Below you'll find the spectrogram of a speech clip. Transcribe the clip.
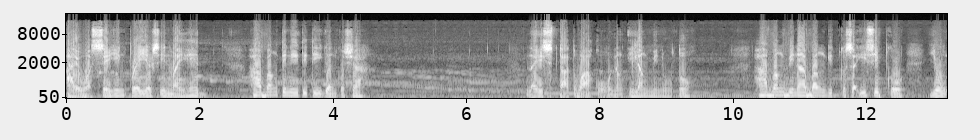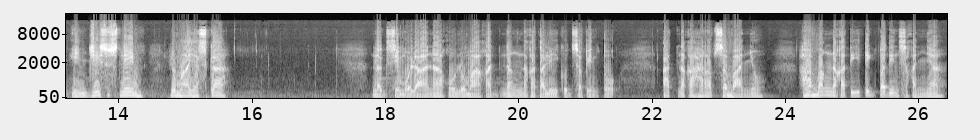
I was saying prayers in my head habang tinititigan ko siya. Naistatwa ako ng ilang minuto habang binabanggit ko sa isip ko yung in Jesus name, lumayas ka. Nagsimula na ako lumakad ng nakatalikod sa pinto at nakaharap sa banyo habang nakatitig pa din sa kanya.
